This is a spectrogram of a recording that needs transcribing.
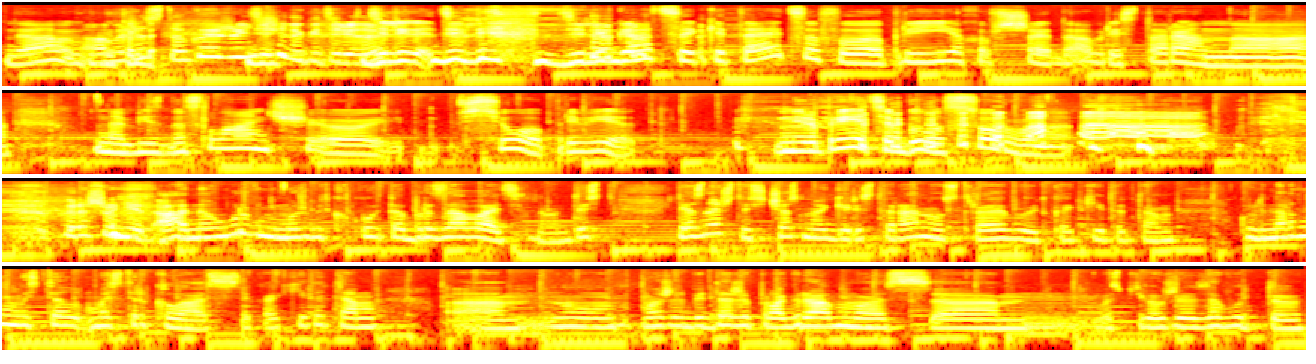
Да? А вы жестокая женщина, Катерина. Делегация китайцев, э, приехавшая да, в ресторан на, на бизнес-ланч, э, все, привет. Мероприятие было сорвано. Хорошо, нет, а на уровне, может быть, какого-то образовательного. То есть я знаю, что сейчас многие рестораны устраивают какие-то там кулинарные мастер- мастер-классы, какие-то там, э, ну, может быть, даже программа с, э, господи, как же ее зовут-то,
